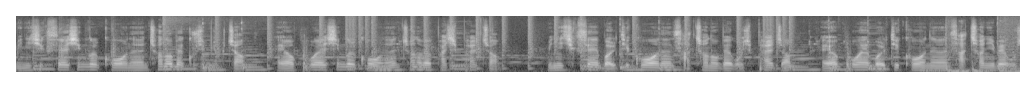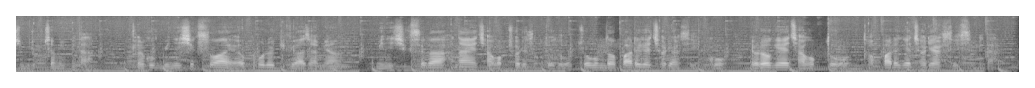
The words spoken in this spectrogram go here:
미니6의 싱글코어는 1596점, 에어4의 싱글코어는 1588점, 미니6의 멀티코어는 4558점, 에어4의 멀티코어는 4256점입니다. 결국 미니6와 에어4를 비교하자면 미니6가 하나의 작업 처리 속도도 조금 더 빠르게 처리할 수 있고 여러 개의 작업도 더 빠르게 처리할 수 있습니다.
